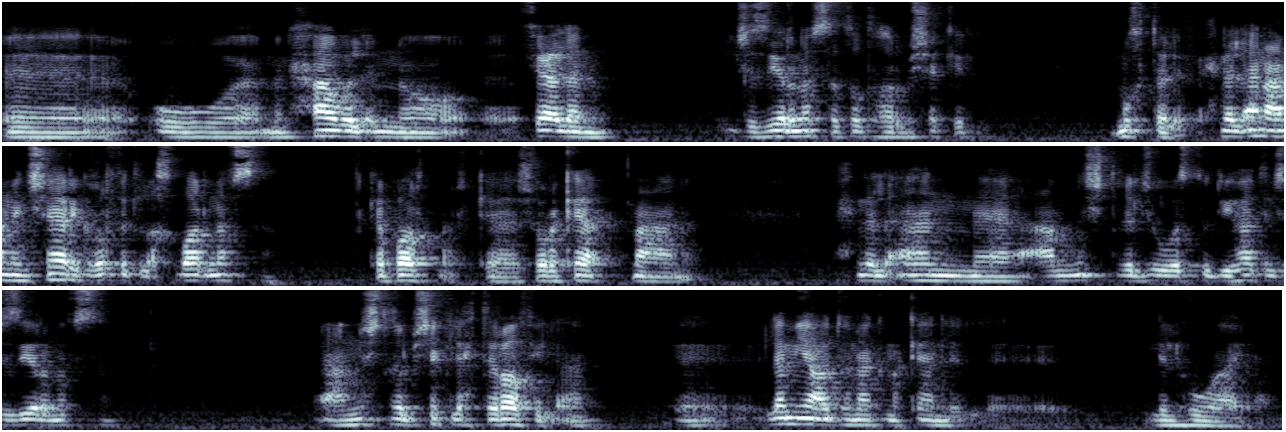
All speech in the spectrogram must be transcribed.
أه وبنحاول إنه فعلا الجزيرة نفسها تظهر بشكل مختلف. إحنا الآن عم نشارك غرفة الأخبار نفسها كبارتنر كشركاء معنا. إحنا الآن عم نشتغل جوا استوديوهات الجزيرة نفسها. عم نشتغل بشكل احترافي الآن. آه، لم يعد هناك مكان للهواة يعني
